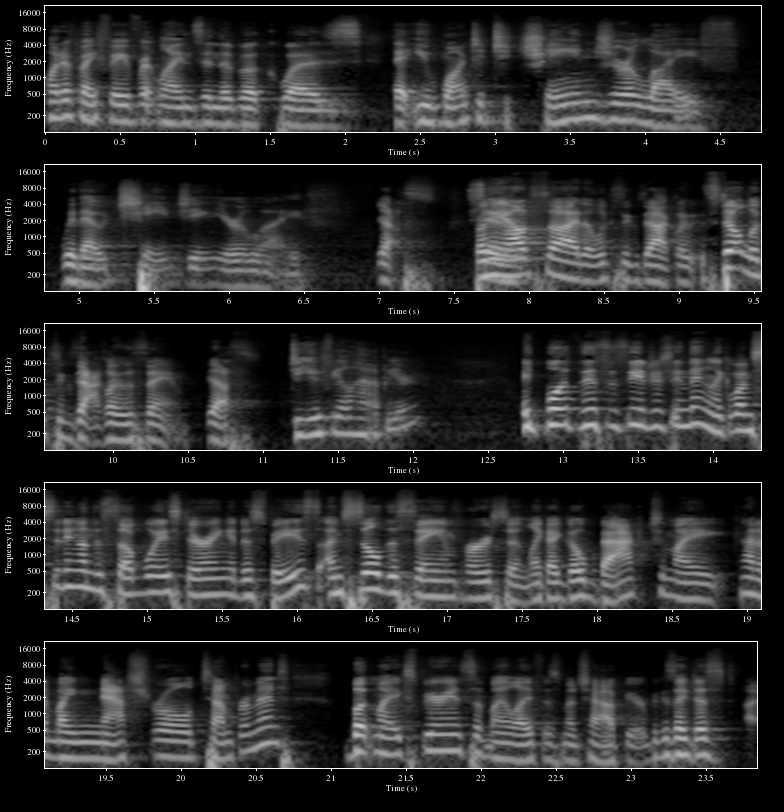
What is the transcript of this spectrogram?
One of my favorite lines in the book was that you wanted to change your life without changing your life. Yes. From so, the outside, it looks exactly, it still looks exactly the same. Yes. Do you feel happier? It, well, this is the interesting thing. Like, if I'm sitting on the subway staring into space, I'm still the same person. Like, I go back to my kind of my natural temperament, but my experience of my life is much happier because I just, I,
